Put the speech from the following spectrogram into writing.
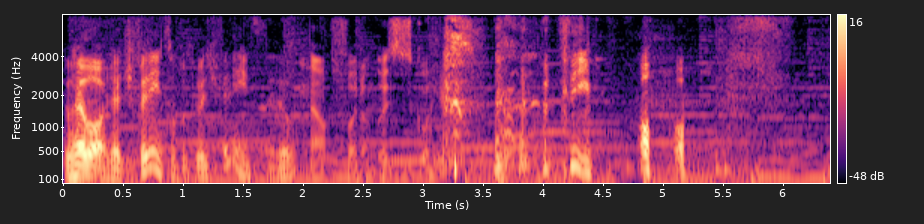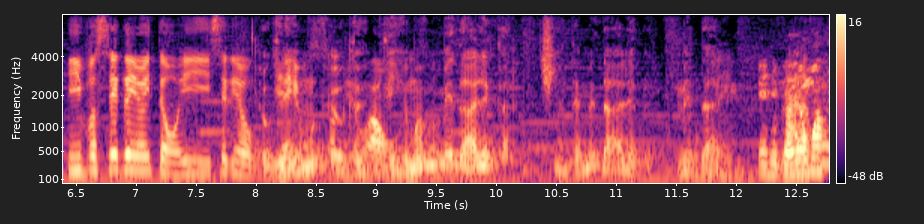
Do relógio, é diferente, são duas coisas diferentes, entendeu? Não, foram dois escorregos. Sim. Oh, oh. E você ganhou então, e você ganhou Eu ganhei uma, eu ganhei um, uma medalha, cara. Tinha até medalha, medalha. Ele ganhou uma Caramba.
